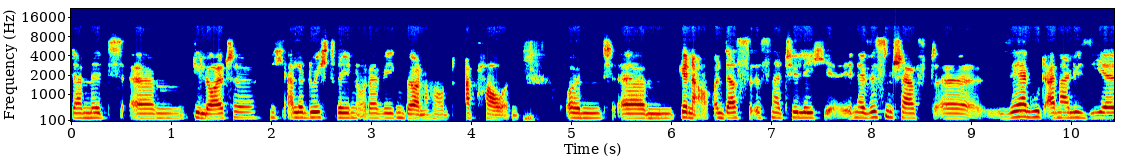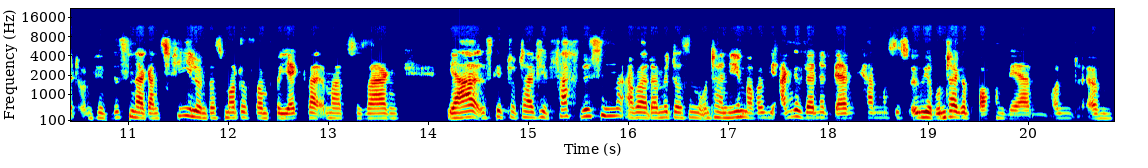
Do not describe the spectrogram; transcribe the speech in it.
damit ähm, die Leute nicht alle durchdrehen oder wegen Burnout abhauen. Und ähm, genau, und das ist natürlich in der Wissenschaft äh, sehr gut analysiert und wir wissen da ganz viel. Und das Motto vom Projekt war immer zu sagen, ja, es gibt total viel Fachwissen, aber damit das im Unternehmen auch irgendwie angewendet werden kann, muss es irgendwie runtergebrochen werden. Und ähm,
